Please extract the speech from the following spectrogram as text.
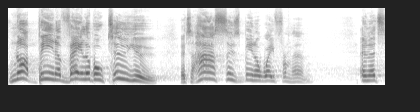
not been available to you. It's us who's been away from Him. And it's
